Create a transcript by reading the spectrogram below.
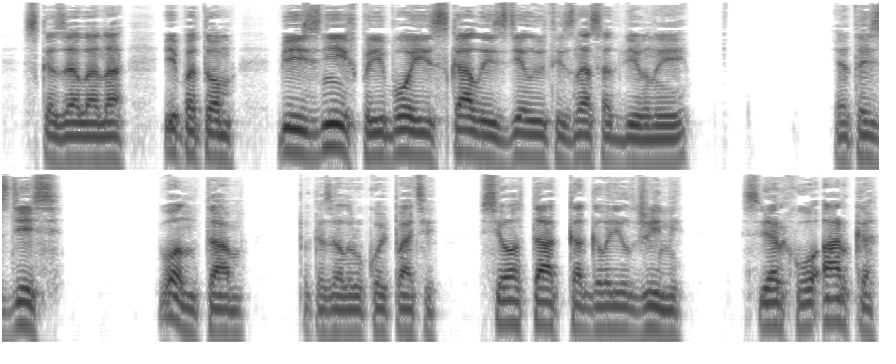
— сказала она, — «и потом, без них прибои и скалы сделают из нас отбивные». «Это здесь, вон там», — показал рукой Пати. «Все так, как говорил Джимми. Сверху арка,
